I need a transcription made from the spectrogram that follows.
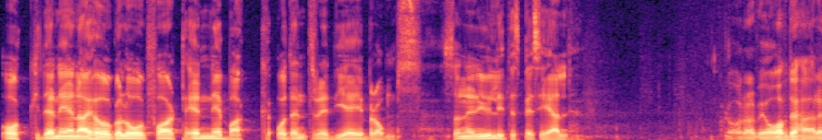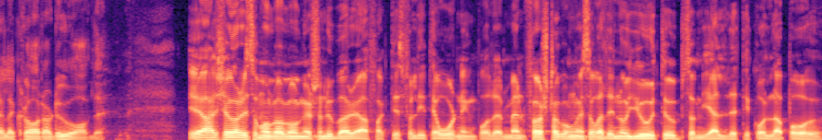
Och den ena är hög och låg fart, en är back och den tredje är broms. Så den är ju lite speciell. Klarar vi av det här eller klarar du av det? Jag har kört så många gånger så nu börjar jag faktiskt få lite ordning på den. Men första gången så var det nog Youtube som gällde till att kolla på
